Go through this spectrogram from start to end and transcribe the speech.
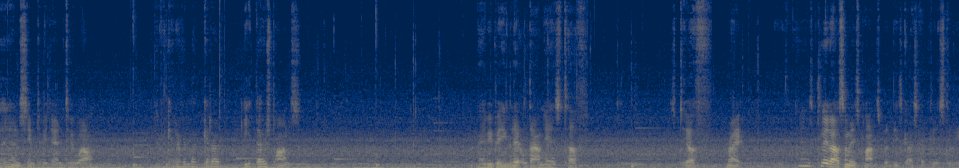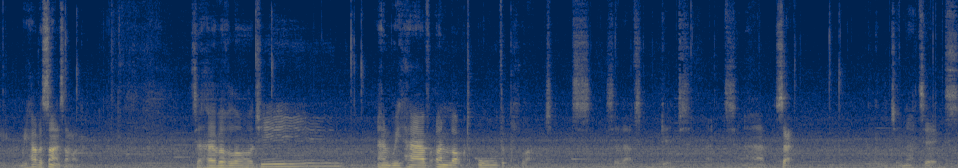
They don't seem to be doing too well. Get over, look, get over, eat those plants. Maybe being little down here is tough. It's tough. Right. It's cleared out some of these plants, but these guys hopefully are still eating. We have a science unlock. It's a herbivology. And we have unlocked all the plants. So that's good. Right. Um, so, look genetics,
